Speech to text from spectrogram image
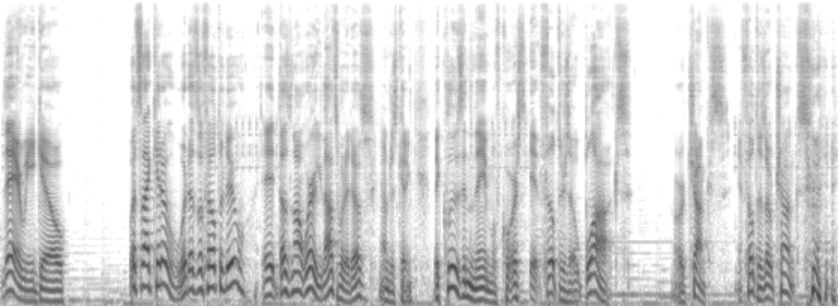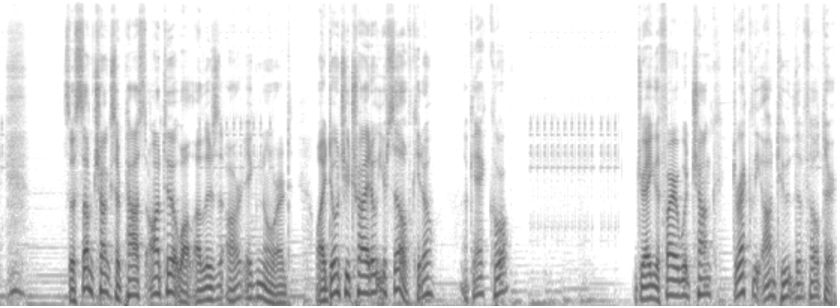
There we go. What's that, kiddo? What does the filter do? It does not work, that's what it does. I'm just kidding. The clue's in the name, of course. It filters out blocks. Or chunks. It filters out chunks. so some chunks are passed onto it while others are ignored. Why don't you try it out yourself, kiddo? Okay, cool. Drag the firewood chunk directly onto the filter.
